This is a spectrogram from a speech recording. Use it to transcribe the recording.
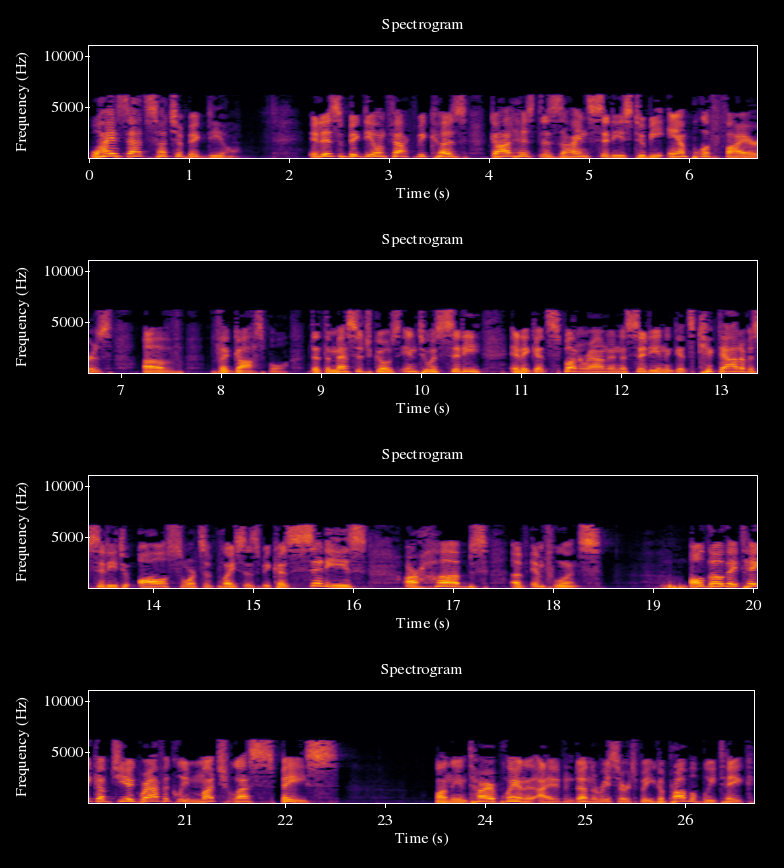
Why is that such a big deal? It is a big deal, in fact, because God has designed cities to be amplifiers of the gospel. That the message goes into a city and it gets spun around in a city and it gets kicked out of a city to all sorts of places because cities are hubs of influence. Although they take up geographically much less space on the entire planet, I haven't done the research, but you could probably take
